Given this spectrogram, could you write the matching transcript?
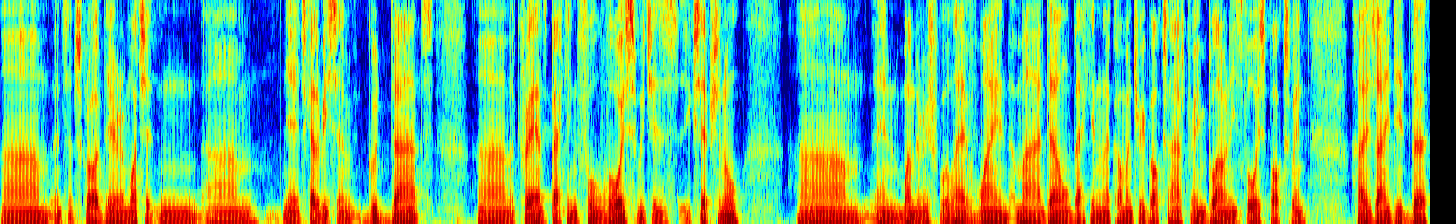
um, and subscribe there and watch it. And um, yeah, it's got to be some good darts. Uh, the crowd's back in full voice, which is exceptional. Um, and wonder if we'll have Wayne Mardle back in the commentary box after him blowing his voice box when Jose did the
